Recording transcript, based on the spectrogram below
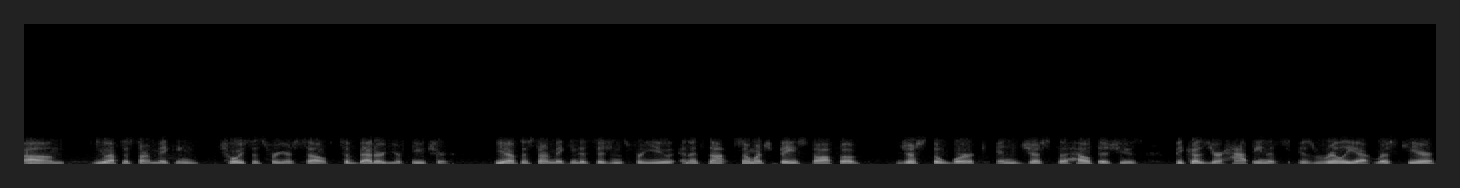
Um, you have to start making choices for yourself to better your future. You have to start making decisions for you, and it's not so much based off of just the work and just the health issues, because your happiness is really at risk here.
